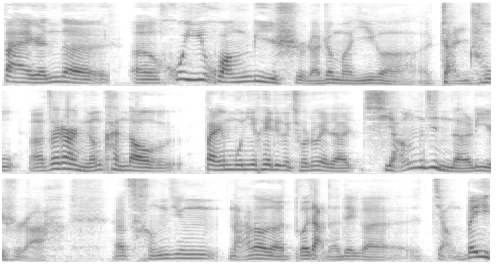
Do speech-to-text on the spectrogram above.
拜仁的呃辉煌历史的这么一个展出啊，在这儿你能看到拜仁慕尼黑这个球队的详尽的历史啊，呃，曾经拿到的德甲的这个奖杯。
